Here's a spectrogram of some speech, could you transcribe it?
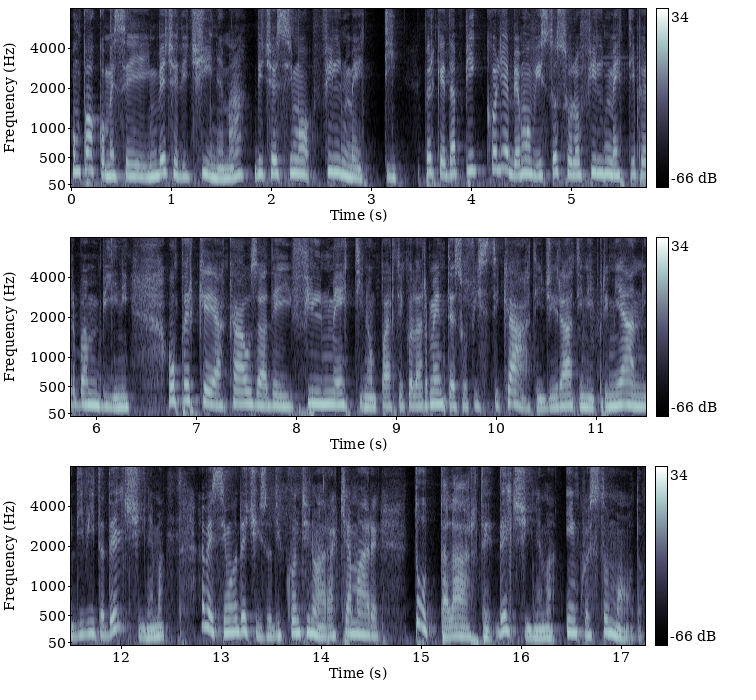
un po' come se invece di cinema dicessimo filmetti perché da piccoli abbiamo visto solo filmetti per bambini o perché a causa dei filmetti non particolarmente sofisticati girati nei primi anni di vita del cinema avessimo deciso di continuare a chiamare tutta l'arte del cinema in questo modo.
